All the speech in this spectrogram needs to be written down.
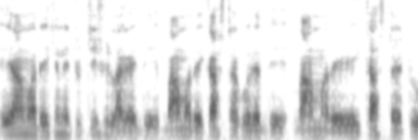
এ আমার এখানে একটু টিস্যু লাগাই দে, বা আমার এই কাজটা করে দে, বা আমার এই কাজটা একটু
